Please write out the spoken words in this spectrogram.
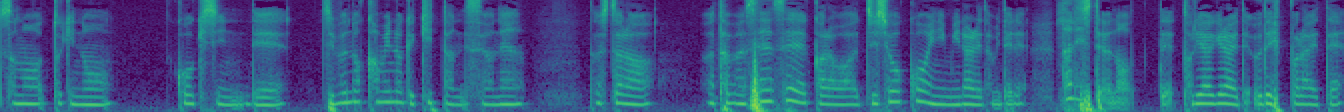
その時の好奇心で自分の髪の毛切ったんですよねそしたら多分先生からは自傷行為に見られたみたいで「何してるの?」って取り上げられて腕引っ張られて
